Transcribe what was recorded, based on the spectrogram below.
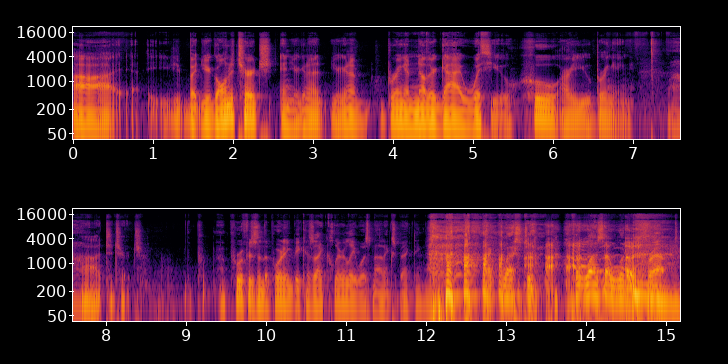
uh, but you're going to church and you're gonna you're gonna bring another guy with you. Who are you bringing uh, to church? Proof is in the pudding because I clearly was not expecting that, that question. If it was, I would have prepped.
